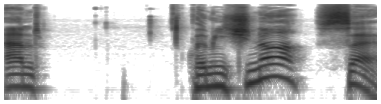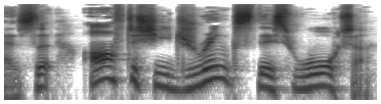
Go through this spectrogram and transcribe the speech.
And the Mishnah says that after she drinks this water,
